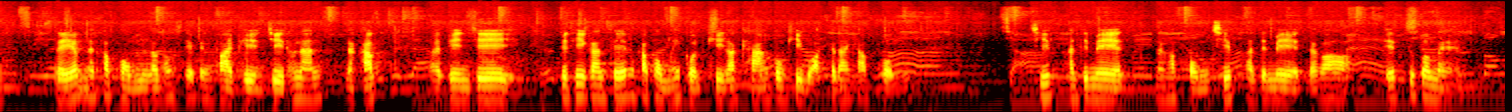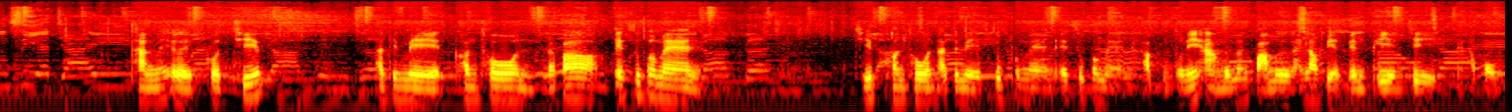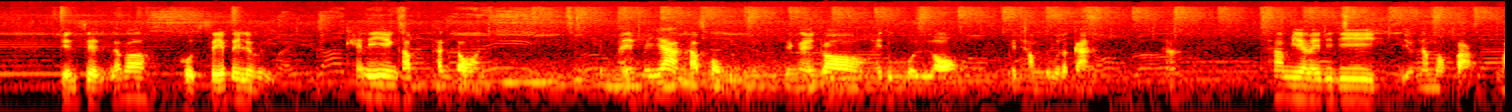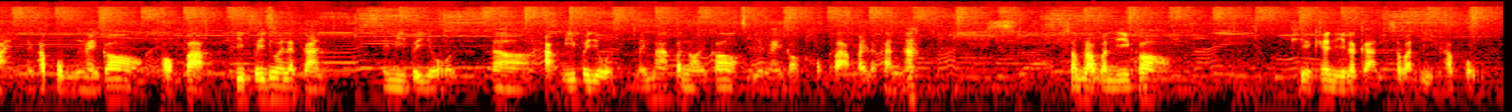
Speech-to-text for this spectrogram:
เซฟนะครับผมเราต้องเซฟเป็นไฟล์ png เท่านั้นนะครับไฟล์ png วิธีการเซฟนะครับผมให้กดคีย์ลัดค้างตรงคีย์บอร์ดก็ได้ครับผมชิปอัลติเมตนะครับผมชิปอัลติเมตแล้วก็ S Superman ทันไหมเอ่ย กดชิปอัลติเมตคอนโทรลแล้วก็ S Superman ชิปคอนโทรลอัลติเมตซูเปอร์แมน S Superman นะครับ ตัวนี้อ่ามุมด้านขวามือให้เราเปลี่ยนเป็น PNG นะครับผม เปลี่ยนเสร็จแล้วก็กดเซฟได้เลย แค่นี้เองครับขั้นตอนเห็นไหมไม่ยากครับผมยังไงก็ให้ทุกคนลองไปทำดูแล้วกันนะถ้ามีอะไรดีๆ เดี๋ยวนำมาฝากใหม่นะครับ ผมยังไงก็ขอฝากคลิปไว้ด้วยแล้วกัน ไม่มีประโยชน์หากมีประโยชน์ไม่มากก็น้อยก็ยังไงก็ขอฝากไว้แล้วกันนะสำหรับวันนี้ก็เพียงแค่นี้แล้วกัน สวัสดีครับผม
